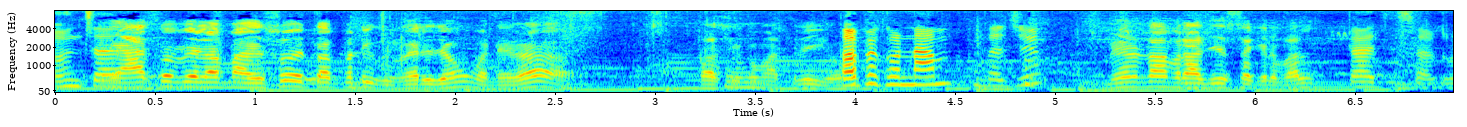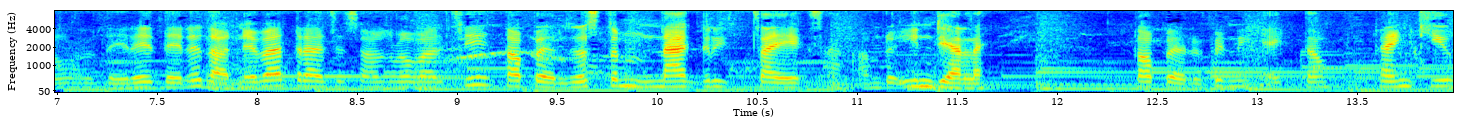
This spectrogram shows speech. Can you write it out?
हुन्छ। आएको बेलामा यसो यता पनि घुमेर जाउँ भनेर बसेको मात्रै हो। तपाईँको नाम दाजु? मेरो नाम राजेश अग्रवाल। राजेश अग्रवाल। धेरै धेरै धन्यवाद राजेश अग्रवालजी। तपाईँहरू जस्तो नागरिक चाहिएको छ हाम्रो इन्डियालाई। तपाईँहरू पनि एकदम थ्याङ्क यू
